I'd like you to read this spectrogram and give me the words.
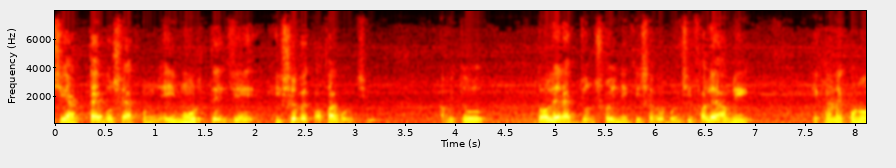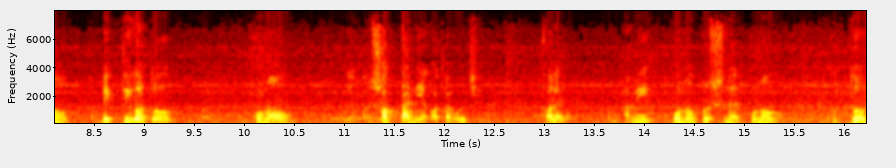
চেয়ারটায় বসে এখন এই মুহূর্তে যে হিসেবে কথা বলছি, আমি তো দলের একজন সৈনিক হিসেবে বলছি, ফলে আমি এখানে কোনো ব্যক্তিগত কোনো সত্তা নিয়ে কথা বলছি না। ফলে আমি কোনো প্রশ্নের কোনো উত্তর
